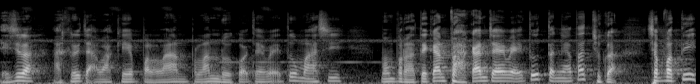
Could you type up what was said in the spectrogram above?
ya sudah akhirnya Cak Wake pelan-pelan loh kok cewek itu masih memperhatikan. Bahkan cewek itu ternyata juga seperti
